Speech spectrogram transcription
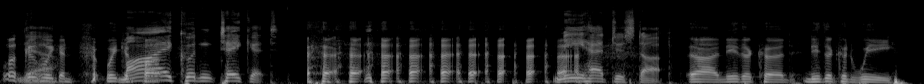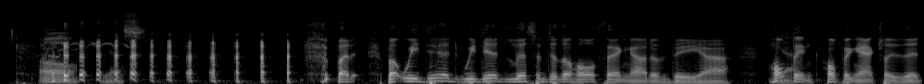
Well, Yeah. we could we could. My couldn't take it. Me had to stop. uh, neither could neither could we. Oh, yes. but but we did we did listen to the whole thing out of the uh, hoping hoping actually that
